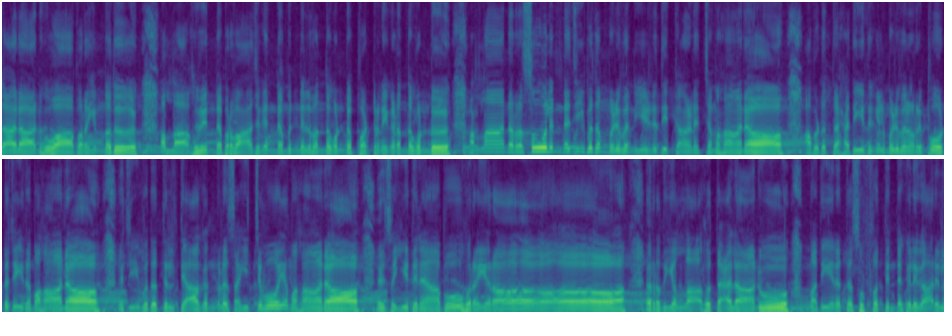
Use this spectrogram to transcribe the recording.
താലാൻഹുവാ പറയുന്നത്? അള്ളാഹുവിന്റെ പ്രവാചകന്റെ മുന്നിൽ വന്നുകൊണ്ട് പട്ടിണി കിടന്നുകൊണ്ട് അള്ളാന്റെ റസൂലിന്റെ ജീവിതം മുഴുവൻ എഴുതി കാണിച്ച മഹാന അവിടുത്തെ ഹദീദുകൾ മുഴുവൻ റിപ്പോർട്ട് ചെയ്ത മഹാന ജീവിതത്തിൽ ത്യാഗങ്ങൾ സഹിച്ചുപോയ മഹാനാ സയ്യിദിന അബൂ ഹുറൈറ റളിയല്ലാഹു തആലാനു മദീനത്തെ സുഫത്തിന്റെ കലുകാരിൽ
